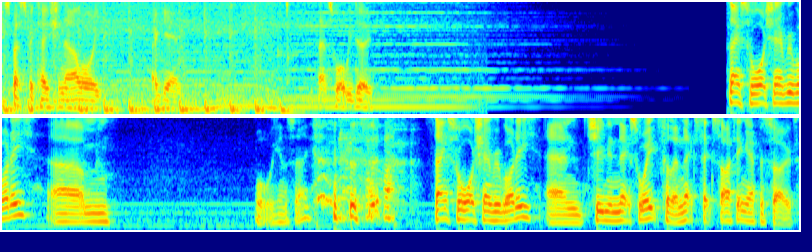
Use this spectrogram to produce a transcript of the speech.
specification alloy again. That's what we do. Thanks for watching, everybody. Um, what were we going to say? Thanks for watching, everybody, and tune in next week for the next exciting episode.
